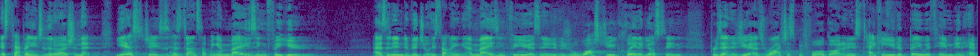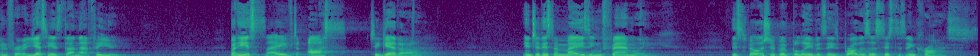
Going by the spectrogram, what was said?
It's tapping into the notion that, yes, Jesus has done something amazing for you, as an individual. He's something amazing for you as an individual. Washed you clean of your sin, presented you as righteous before God, and is taking you to be with Him in heaven forever. Yes, He has done that for you. But He has saved us together into this amazing family, this fellowship of believers, these brothers and sisters in Christ.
